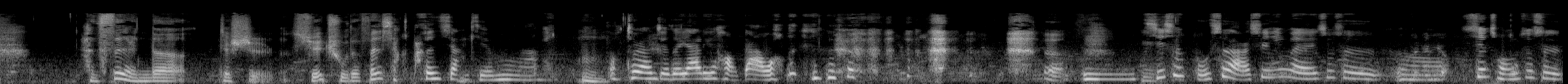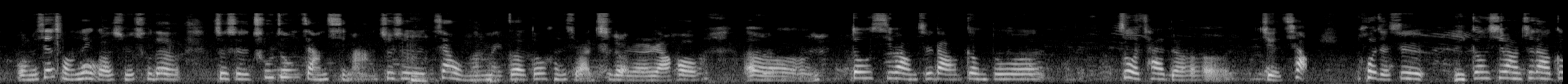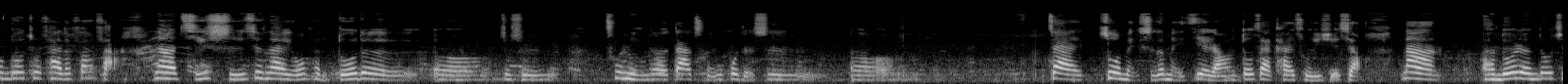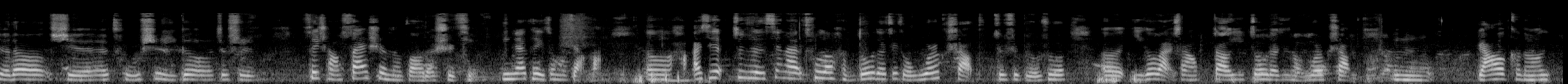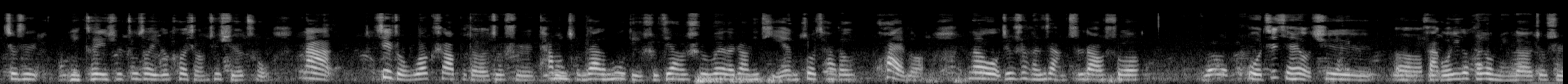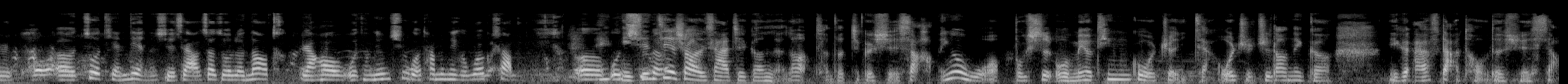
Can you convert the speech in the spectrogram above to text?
很私人的，就是学厨的分享吧。分享节目吗？嗯。我突然觉得压力好大哦。嗯其实不是啊，是因为就是嗯，先从就是我们先从那个学厨的，就是初衷讲起嘛。就是像我们每个都很喜欢吃的人，然后呃，都希望知道更多做菜的诀窍，或者是你更希望知道更多做菜的方法。那其实现在有很多的呃，就是出名的大厨，或者是。呃，在做美食的媒介，然后都在开厨艺学校。那很多人都觉得学厨是一个就是非常 fashionable 的事情，应该可以这么讲吧？嗯，而且就是现在出了很多的这种 workshop，就是比如说呃一个晚上到一周的这种 workshop，嗯，然后可能就是你可以去注册一个课程去学厨。那这种 workshop 的，就是他们存在的目的，实际上是为了让你体验做菜的快乐。那我就是很想知道说。我之前有去呃法国一个很有名的，就是呃做甜点的学校，叫做 Le Not。然后我曾经去过他们那个 workshop。呃，我你先介绍一下这个 Le Not 的这个学校哈，因为我不是我没有听过这一家，我只知道那个一个 F 打头的学校。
